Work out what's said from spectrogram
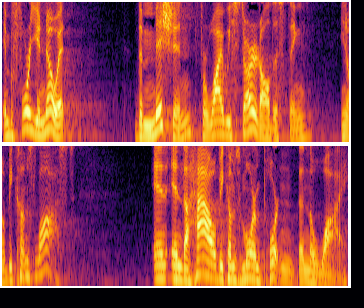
And before you know it, the mission for why we started all this thing you know, becomes lost. And, and the how becomes more important than the why.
